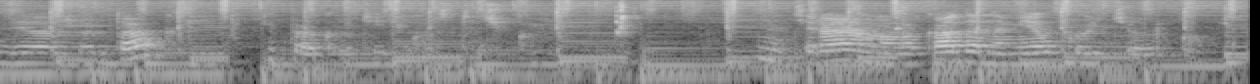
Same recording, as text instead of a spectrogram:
сделать вот так и прокрутить косточку. Натираем авокадо на мелкую терку.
